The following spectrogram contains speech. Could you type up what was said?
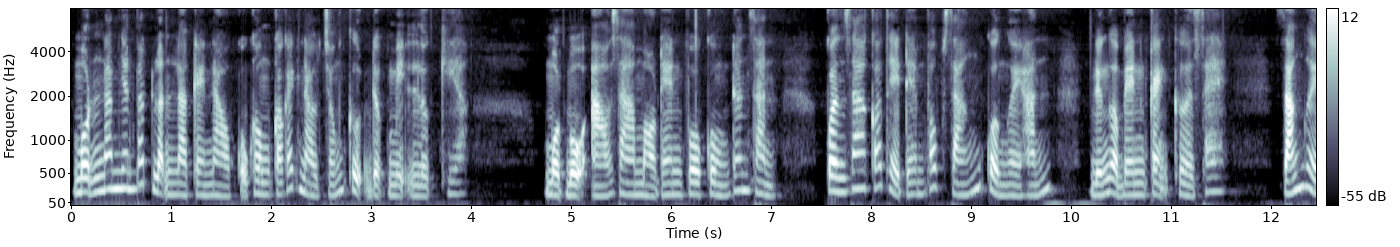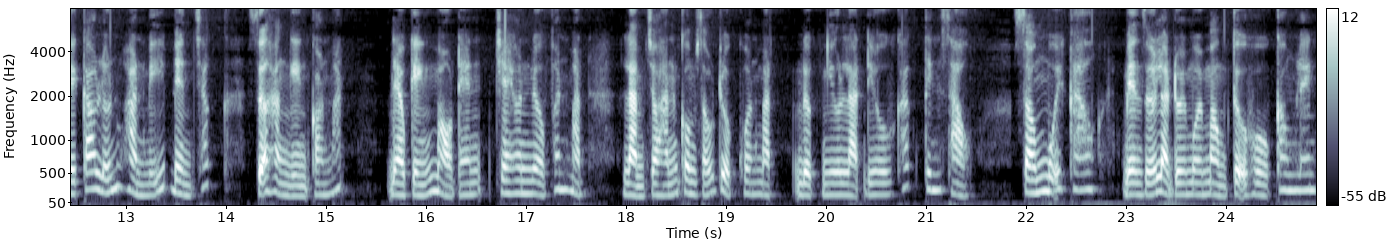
một nam nhân bất luận là kẻ nào cũng không có cách nào chống cự được mị lực kia. Một bộ áo da màu đen vô cùng đơn giản, quần da có thể đem vóc dáng của người hắn, đứng ở bên cạnh cửa xe. dáng người cao lớn hoàn mỹ bền chắc giữa hàng nghìn con mắt, đeo kính màu đen che hơn nửa phân mặt, làm cho hắn không giấu được khuôn mặt được như là điêu khắc tinh xảo sống mũi cao, bên dưới là đôi môi mỏng tự hồ cong lên,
